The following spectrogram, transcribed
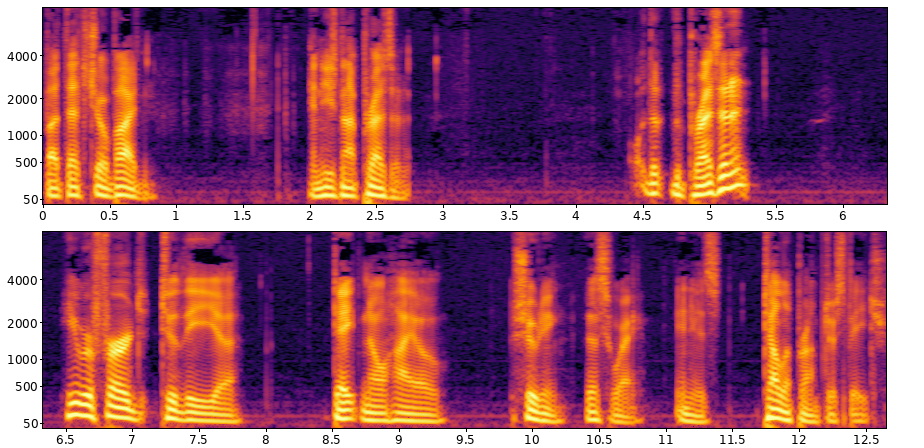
But that's Joe Biden, and he's not president. The, the president, he referred to the uh, Dayton, Ohio shooting this way in his teleprompter speech.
